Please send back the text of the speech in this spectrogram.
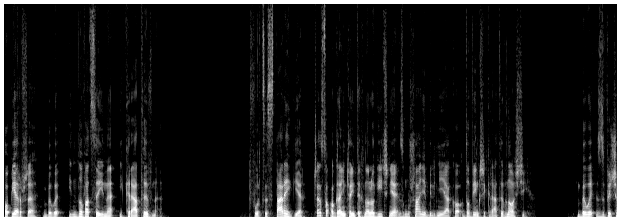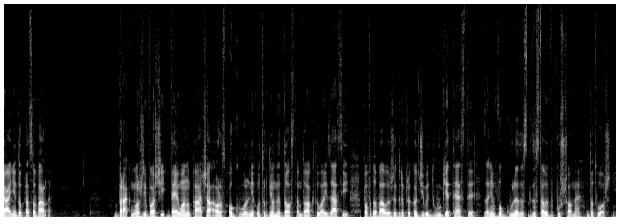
po pierwsze, były innowacyjne i kreatywne. Twórcy starych gier, często ograniczeni technologicznie, zmuszani byli niejako do większej kreatywności. Były zwyczajnie dopracowane. Brak możliwości Day One Patcha oraz ogólnie utrudniony dostęp do aktualizacji powodowały, że gry przechodziły długie testy, zanim w ogóle zos- zostały wypuszczone do tłoczni.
